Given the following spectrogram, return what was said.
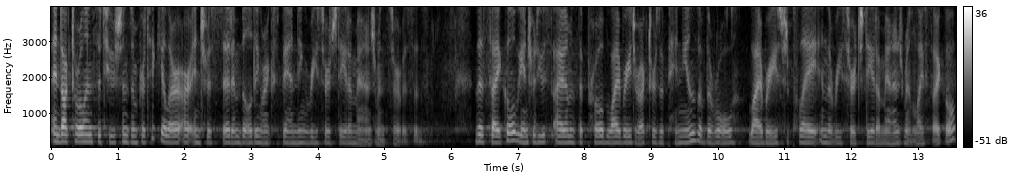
and doctoral institutions in particular are interested in building or expanding research data management services. This cycle, we introduced items that probe library directors' opinions of the role libraries should play in the research data management lifecycle.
